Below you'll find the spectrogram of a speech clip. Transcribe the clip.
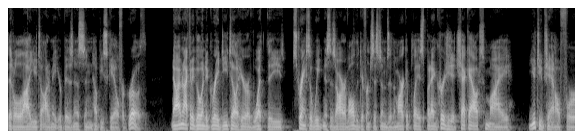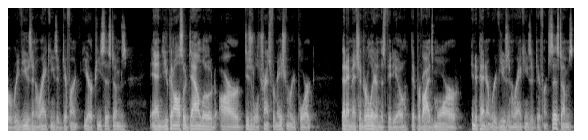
that'll allow you to automate your business and help you scale for growth. Now, I'm not going to go into great detail here of what the strengths and weaknesses are of all the different systems in the marketplace, but I encourage you to check out my YouTube channel for reviews and rankings of different ERP systems. And you can also download our digital transformation report that I mentioned earlier in this video that provides more independent reviews and rankings of different systems.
